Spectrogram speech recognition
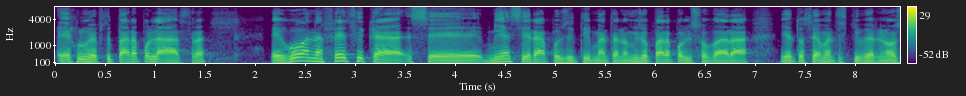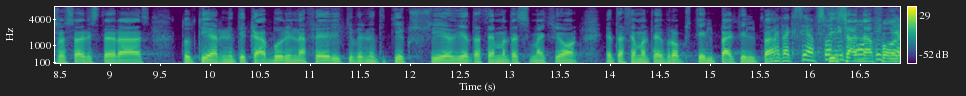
έχουν γραφτεί πάρα πολλά άρθρα. Εγώ αναφέρθηκα σε μία σειρά αποζητήματα, νομίζω πάρα πολύ σοβαρά, για το θέμα της κυβερνώσας αριστεράς, το τι αρνητικά μπορεί να φέρει η κυβερνητική εξουσία για τα θέματα συμμαχιών, για τα θέματα Ευρώπης κλπ. κλπ. Μεταξύ αυτών υπόθηκε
